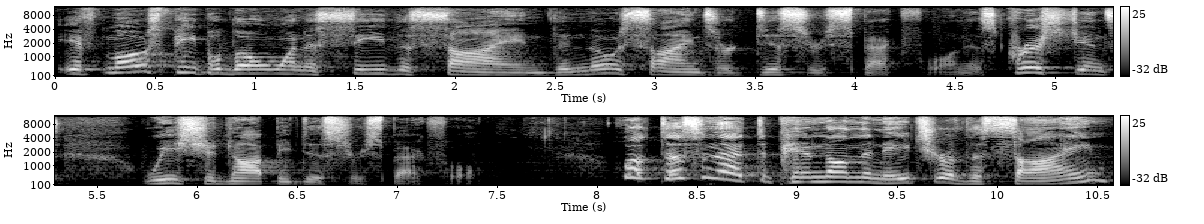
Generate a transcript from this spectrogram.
If most people don't want to see the sign, then those signs are disrespectful. And as Christians, we should not be disrespectful. Well, doesn't that depend on the nature of the sign?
